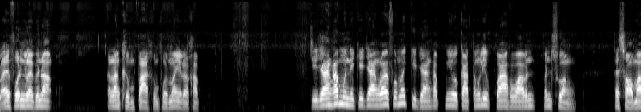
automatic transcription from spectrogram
ลอยฝนเลยพี่น้องกำลังขึ้นฟ้าขึ้นฝนมาอยู่แล้วครับกีดยางครับมือนี้กรีดยางร้อยฝนมากรีดยางครับมีโอกาสต้องรีบคว้าเพราะว่ามันมันช่วง แต่สอบมา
